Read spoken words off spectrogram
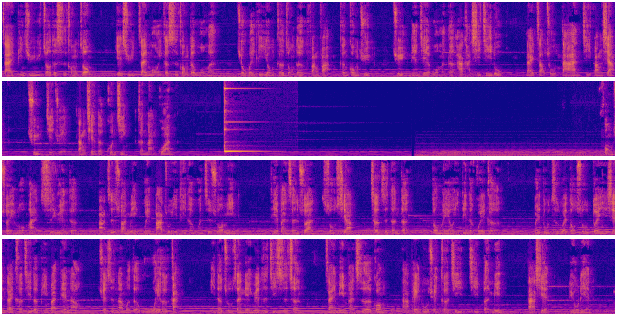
在平行宇宙的时空中，也许在某一个时空的我们，就会利用各种的方法跟工具。去连接我们的阿卡西记录，来找出答案及方向，去解决当前的困境跟难关。风水罗盘是圆的，八字算命为八柱一体的文字说明，铁板神算、手相、测字等等都没有一定的规格。唯独紫微斗数对应现代科技的平板电脑，却是那么的无违和感。你的出生年月日及时辰，在命盘十二宫搭配禄权科技及本命大限流年，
